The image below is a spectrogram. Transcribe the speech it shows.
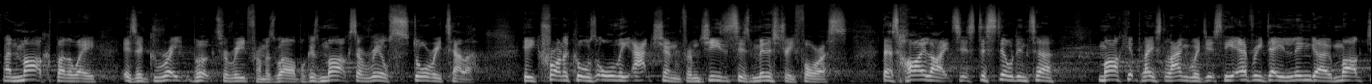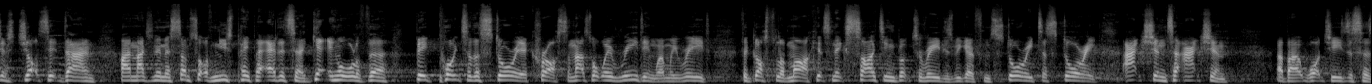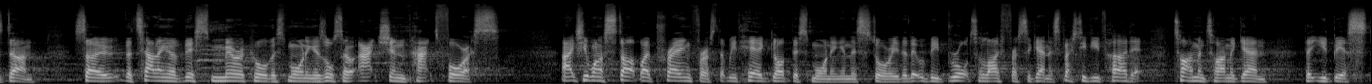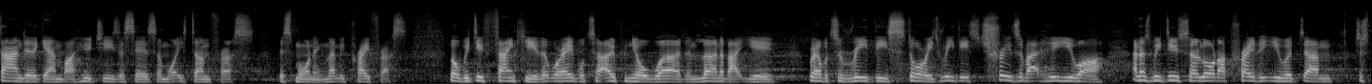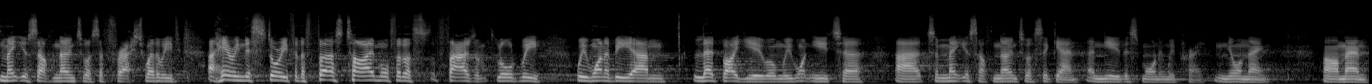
And Mark, by the way, is a great book to read from as well because Mark's a real storyteller. He chronicles all the action from Jesus' ministry for us. There's highlights, it's distilled into marketplace language, it's the everyday lingo. Mark just jots it down. I imagine him as some sort of newspaper editor, getting all of the big points of the story across. And that's what we're reading when we read the Gospel of Mark. It's an exciting book to read as we go from story to story, action to action about what Jesus has done. So, the telling of this miracle this morning is also action packed for us. I actually want to start by praying for us that we'd hear God this morning in this story, that it would be brought to life for us again, especially if you've heard it time and time again, that you'd be astounded again by who Jesus is and what he's done for us this morning. Let me pray for us. Lord, we do thank you that we're able to open your word and learn about you we're able to read these stories, read these truths about who you are. And as we do so, Lord, I pray that you would um, just make yourself known to us afresh. Whether we are hearing this story for the first time or for the thousandth, Lord, we, we want to be um, led by you and we want you to, uh, to make yourself known to us again anew this morning, we pray. In your name, amen.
